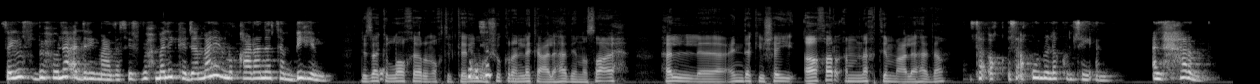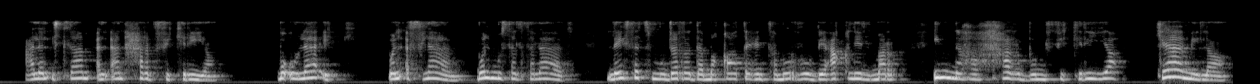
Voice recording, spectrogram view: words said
سيصبح لا أدري ماذا سيصبح ملك جمال مقارنة بهم. جزاك الله خيرا أختي الكريمة وشكرا لك على هذه النصائح. هل عندك شيء آخر أم نختم على هذا؟ سأق- سأقول لكم شيئا. الحرب على الإسلام الآن حرب فكرية وأولئك والأفلام والمسلسلات ليست مجرد مقاطع تمر بعقل المرء إنها حرب فكرية كاملة.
